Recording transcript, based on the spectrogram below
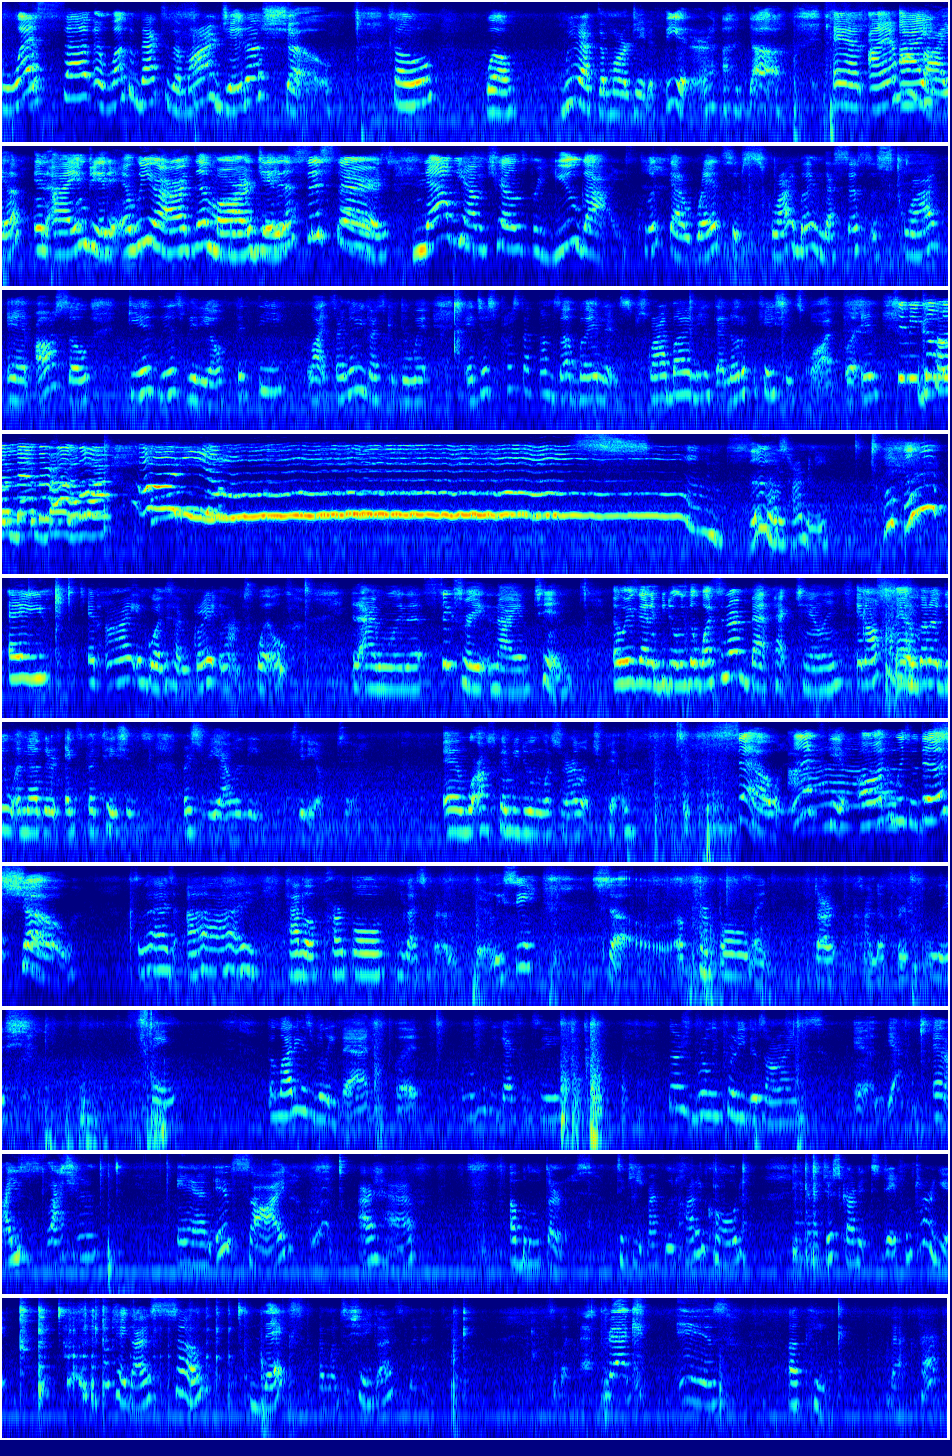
What's up, and welcome back to the Marjada Show. So, well, we're at the Marjada Theater, uh, duh. And I am Mariah. And I am Jada, and we are the Marjada Marjada Sisters. Now we have a challenge for you guys. Click that red subscribe button that says subscribe, and also give this video 50 likes. I know you guys can do it. And just press that thumbs up button and subscribe button and hit that notification squad button To become, a member of our audience. That was Harmony. A, and I am going to 7th grade, and I'm 12. and I'm going to sixth grade, and I am 10. And we're going to be doing the What's in Our Backpack challenge. And also, And- we're going to do another expectations versus reality video today. And we're also going to be doing What's in Our Lunch Pail. So, let's get on with the show. So guys, I have a purple, you guys can barely, barely see. So, a purple, like, dark kind of purplish thing. The lighting is really bad, but hopefully you guys can see. There's really pretty designs, and yeah. And I use slasher, and inside, I have a blue thermos to keep my food hot and cold, and I just got it today from Target. Okay guys, so next I want to show you guys my backpack. So my backpack is a pink backpack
